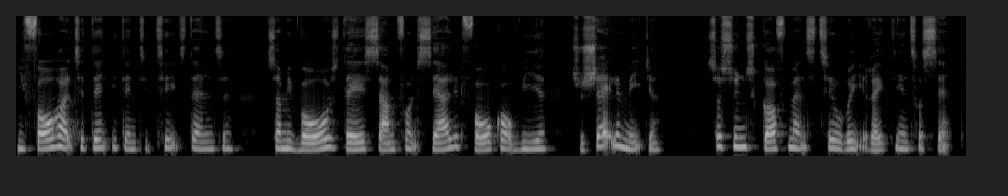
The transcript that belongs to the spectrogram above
I forhold til den identitetsdannelse, som i vores dages samfund særligt foregår via sociale medier, så synes Goffmans teori rigtig interessant.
